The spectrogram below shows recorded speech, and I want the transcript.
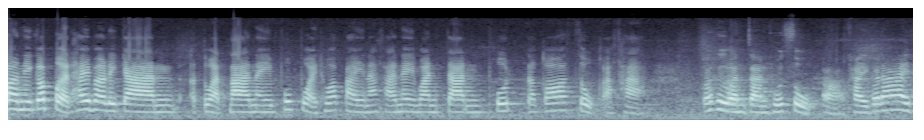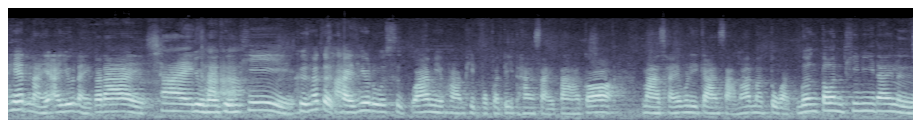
ตอนนี้ก็เปิดให้บริการตรวจตาในผู้ป่วยทั่วไปนะคะ ในวันจันทร์พุธแล้วก็ศุกร์อะค่ะ ก็คือวันจันทร์พุธศุกร์อ่าใครก็ได้เพศไหนอายุไหนก็ได้ ใช่อยู่ในค่ะ พื้นที่ คือถ้าเกิดค่ะ ใครที่รู้สึกว่ามีความผิดปกติทางสายตาก็มาใช้บริการสามารถมาตรวจเบื้องต้นที่นี่ได้เลย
